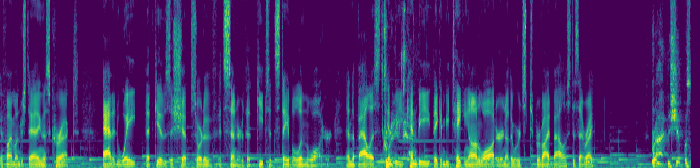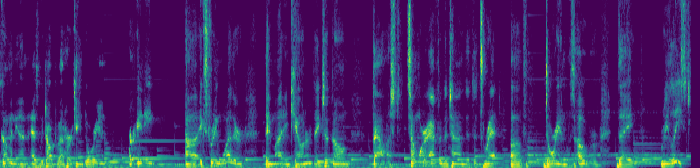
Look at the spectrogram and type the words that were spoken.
if I'm understanding this correct, added weight that gives a ship sort of its center that keeps it stable in the water. And the ballast can be can be they can be taking on water in other words to provide ballast, is that right? Right. The ship was coming in, as we talked about Hurricane Dorian, or any uh, extreme weather they might encounter. They took on ballast. Somewhere after the time that the threat of Dorian was over, they released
